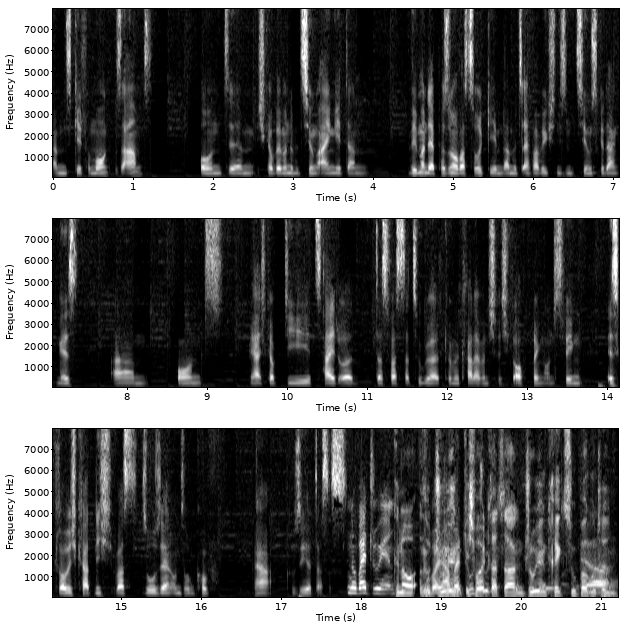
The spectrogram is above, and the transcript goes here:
ähm, es geht von morgens bis abends. Und ähm, ich glaube, wenn man eine Beziehung eingeht, dann will man der Person auch was zurückgeben, damit es einfach wirklich in diesem Beziehungsgedanken ist. Ähm, und ja, ich glaube, die Zeit oder das, was dazugehört, können wir gerade einfach nicht richtig aufbringen. Und deswegen ist, glaube ich, gerade nicht, was so sehr in unserem Kopf ja, kursiert, dass es. Nur bei Julian. Genau, also ja, Julian, bei ich wollte gerade sagen, Julian kriegt super gut hin.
